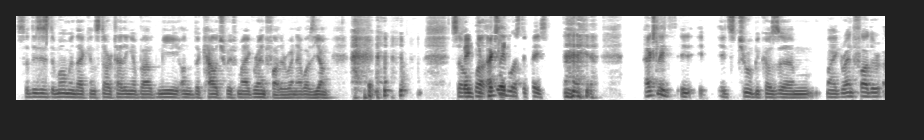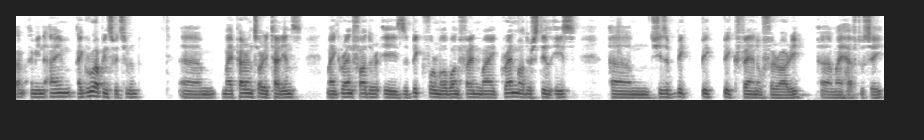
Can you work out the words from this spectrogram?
So this is the moment I can start telling about me on the couch with my grandfather when I was young. so, Thank well, actually, it was the case. actually, it, it, it's true because um, my grandfather. Um, I mean, I'm I grew up in Switzerland. Um, my parents are Italians. My grandfather is a big Formula One fan. My grandmother still is. Um, she's a big, big, big fan of Ferrari. Um, I have to say.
